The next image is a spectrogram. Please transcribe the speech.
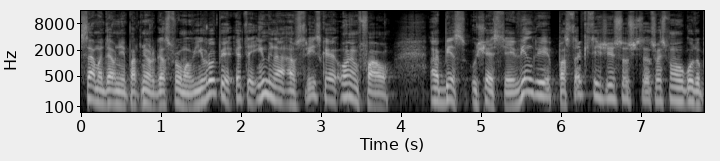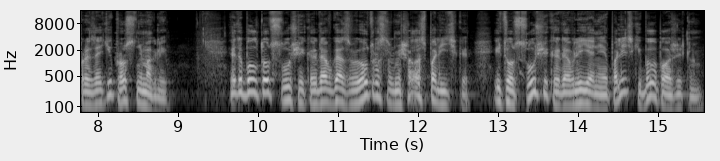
Самый давний партнер «Газпрома» в Европе – это именно австрийская ОМФАУ, а без участия Венгрии поставки 1968 года произойти просто не могли. Это был тот случай, когда в газовую отрасль вмешалась политика, и тот случай, когда влияние политики было положительным.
